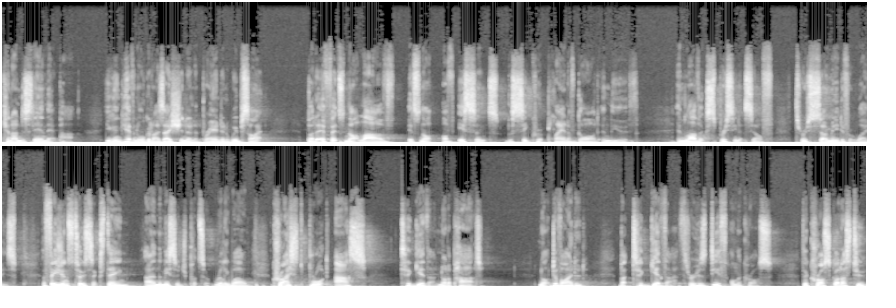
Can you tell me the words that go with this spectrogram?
can understand that part. You can have an organization and a brand and a website, but if it's not love, it's not of essence the secret plan of God in the earth. And love expressing itself through so many different ways. Ephesians 2:16 uh, in the message puts it really well. Christ brought us together, not apart, not divided, but together through his death on the cross. The cross got us to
